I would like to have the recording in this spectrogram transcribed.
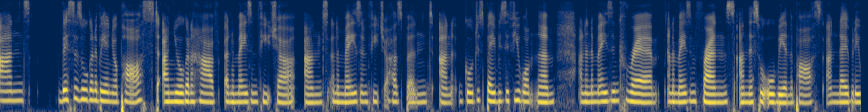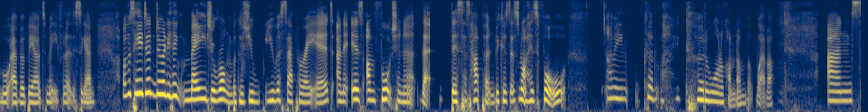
and this is all going to be in your past and you're going to have an amazing future and an amazing future husband and gorgeous babies if you want them and an amazing career and amazing friends and this will all be in the past and nobody will ever be able to make you feel like this again. Obviously he didn't do anything major wrong because you you were separated and it is unfortunate that this has happened because it's not his fault. I mean could he could have worn a condom but whatever. And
